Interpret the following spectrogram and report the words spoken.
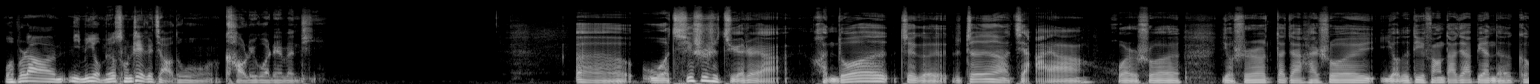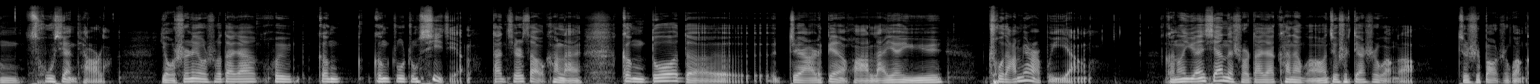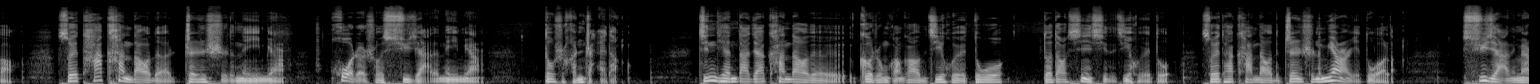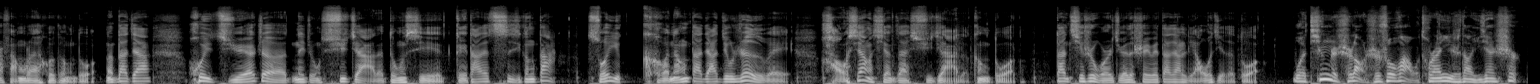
我不知道你们有没有从这个角度考虑过这问题。呃，我其实是觉着呀，很多这个真啊、假呀，或者说有时大家还说有的地方大家变得更粗线条了，有时呢又说大家会更更注重细节了。但其实在我看来，更多的这样的变化来源于触达面不一样了。可能原先的时候，大家看到广告就是电视广告，就是报纸广告，所以他看到的真实的那一面，或者说虚假的那一面，都是很窄的。今天大家看到的各种广告的机会多，得到信息的机会多，所以他看到的真实的面儿也多了，虚假的面反过来会更多。那大家会觉着那种虚假的东西给大家刺激更大，所以可能大家就认为好像现在虚假的更多了。但其实我是觉得是因为大家了解的多了。我听着池老师说话，我突然意识到一件事儿。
